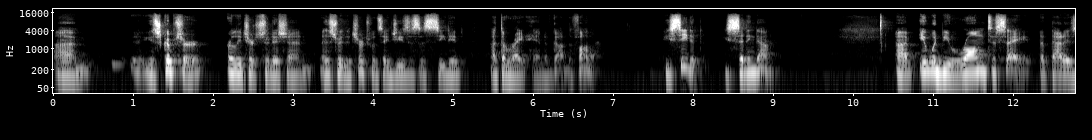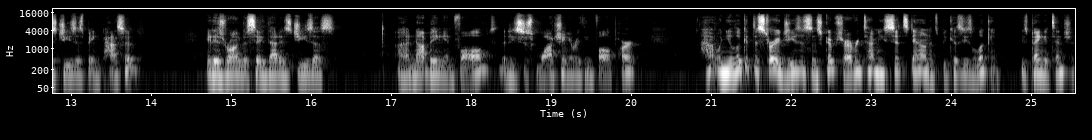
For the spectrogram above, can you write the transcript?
Um, scripture, early church tradition, history of the church would say Jesus is seated at the right hand of God the Father. He's seated, he's sitting down. Uh, it would be wrong to say that that is Jesus being passive. It is wrong to say that is Jesus uh, not being involved, that he's just watching everything fall apart. How, when you look at the story of Jesus in Scripture, every time he sits down, it's because he's looking, he's paying attention.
